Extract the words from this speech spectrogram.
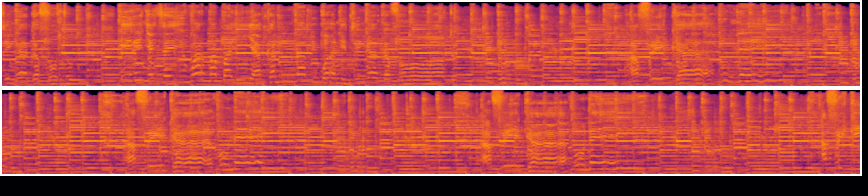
tinga ga foto irinya zai warma bayya kan labuwa ni tinga ga foto? Africa hune Africa hune Africa hune Afriki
